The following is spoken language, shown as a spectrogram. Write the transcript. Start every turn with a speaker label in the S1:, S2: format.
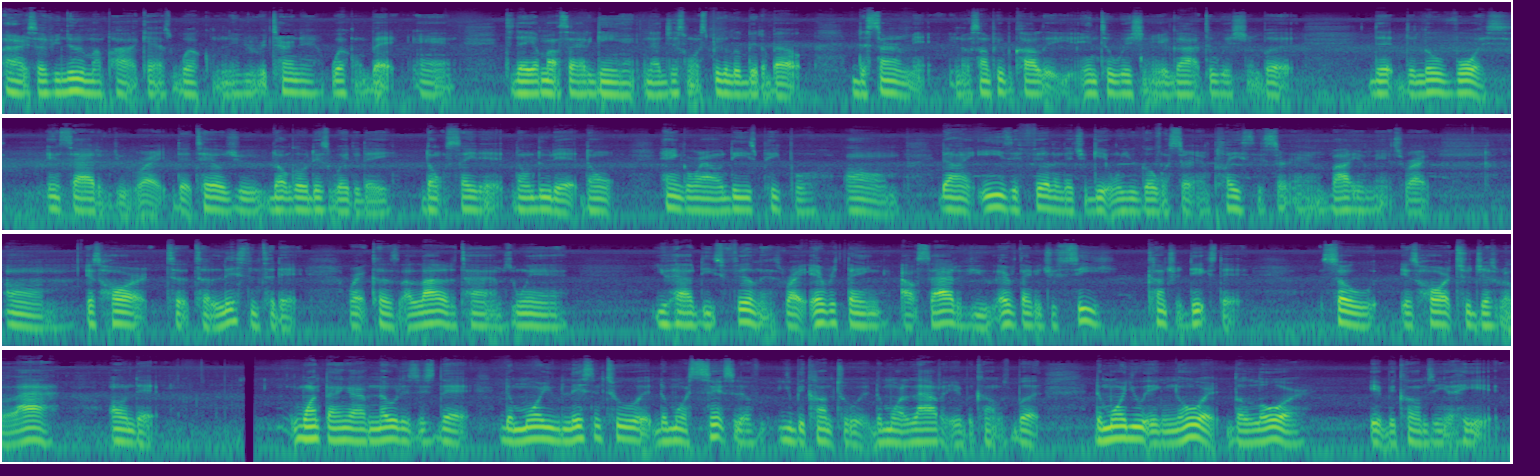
S1: All right, so if you're new to my podcast, welcome. If you're returning, welcome back. And today I'm outside again, and I just want to speak a little bit about discernment. You know, some people call it your intuition, your God tuition, but that the little voice inside of you, right, that tells you don't go this way today, don't say that, don't do that, don't hang around these people. Um, the uneasy feeling that you get when you go in certain places, certain environments, right? Um, it's hard to, to listen to that, right? Because a lot of the times when you have these feelings, right, everything outside of you, everything that you see contradicts that. So it's hard to just rely on that. One thing I've noticed is that the more you listen to it, the more sensitive you become to it, the more louder it becomes. But the more you ignore it, the lower it becomes in your head.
